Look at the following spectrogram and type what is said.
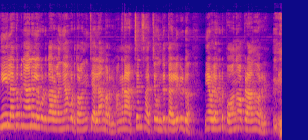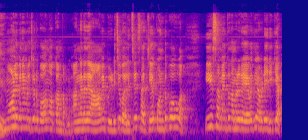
നീ ഇല്ലാത്തപ്പോൾ ഞാനല്ലേ കൊടുക്കാറുള്ളത് ഞാൻ കൊടുത്തോളാം. നീ ചെല്ലാൻ പറഞ്ഞു. അങ്ങനെ അച്ഛൻ സച്ച ഉന്തി തള്ളി വിടുക നീ അവളെ കൊണ്ട് പോകാൻ നോക്കടാന്ന് പറഞ്ഞു. മോൾ ഇവനെ വിളിച്ചോണ്ട് പോകാൻ നോക്കാൻ പറഞ്ഞു. അങ്ങനെ ആമി പിടിച്ച് വലിച്ച് സച്ചയെ കൊണ്ടുപോവുക ഈ സമയത്ത് നമ്മുടെ രേവതി അവിടെ ഇരിക്കാം.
